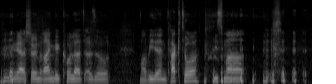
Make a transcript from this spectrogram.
Ja, schön reingekullert. Also mal wieder ein Kaktor. Diesmal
